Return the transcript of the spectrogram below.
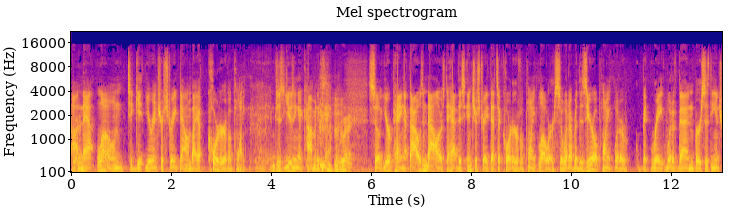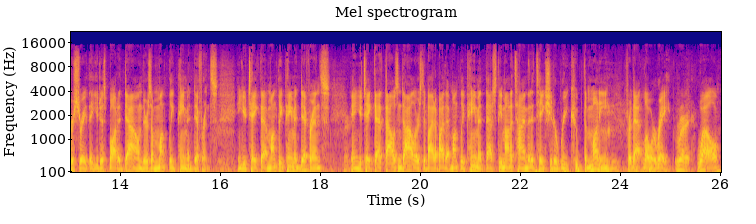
on that loan to get your interest rate down by a quarter of a point. I'm just using a common example. Right. So you're paying thousand dollars to have this interest rate that's a quarter of a point lower. So whatever the zero point would have, rate would have been versus the interest rate that you just bought it down, there's a monthly payment difference. And you take that monthly payment difference, and you take that thousand dollars divided by that monthly payment. That's the amount of time that it takes you to recoup the money for that lower rate. Right. Well,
